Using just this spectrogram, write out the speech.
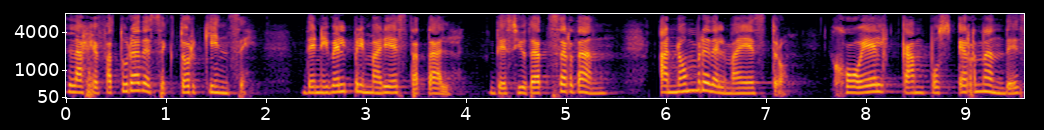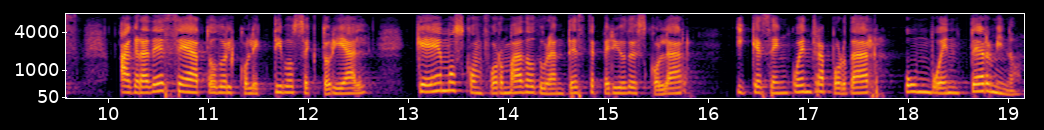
La jefatura de sector 15, de nivel primaria estatal, de Ciudad Cerdán, a nombre del maestro Joel Campos Hernández, agradece a todo el colectivo sectorial que hemos conformado durante este periodo escolar y que se encuentra por dar un buen término.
